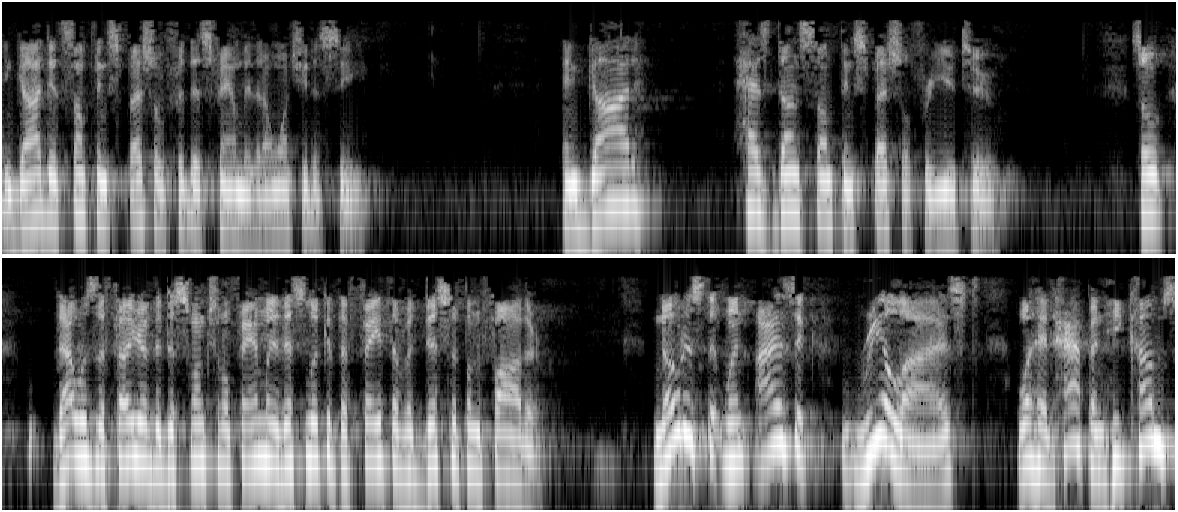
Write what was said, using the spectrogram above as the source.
And God did something special for this family that I want you to see. And God has done something special for you too. So that was the failure of the dysfunctional family. Let's look at the faith of a disciplined father. Notice that when Isaac realized what had happened, he comes,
